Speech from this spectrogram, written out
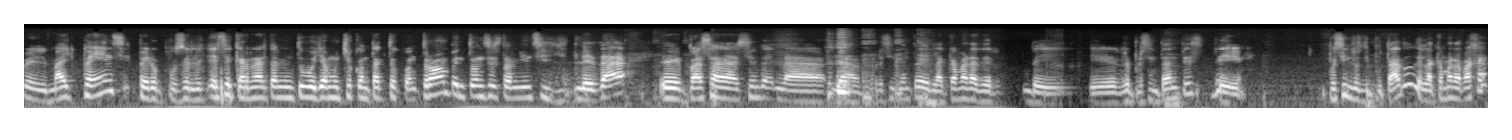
el Mike Pence, pero pues el- ese carnal también tuvo ya mucho contacto con Trump, entonces también si le da, eh, pasa siendo la, presidenta de la Cámara de, de Representantes, de, pues sí, los diputados de la Cámara Baja,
